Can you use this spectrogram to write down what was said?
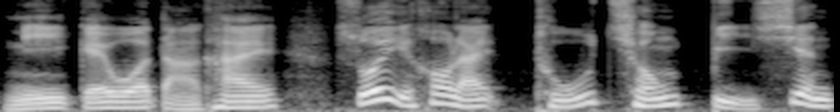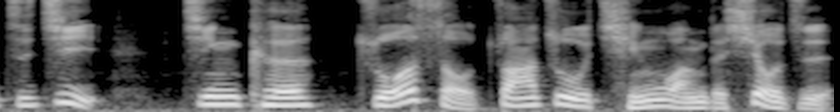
你给我打开。”所以后来图穷匕现之际，荆轲左手抓住秦王的袖子，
